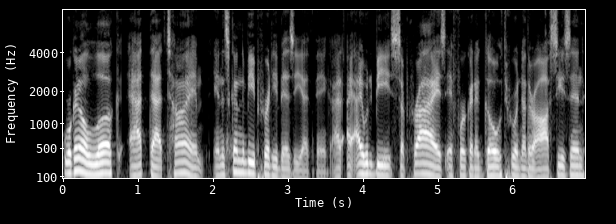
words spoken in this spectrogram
We're going to look at that time, and it's going to be pretty busy, I think. I, I would be surprised if we're going to go through another offseason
